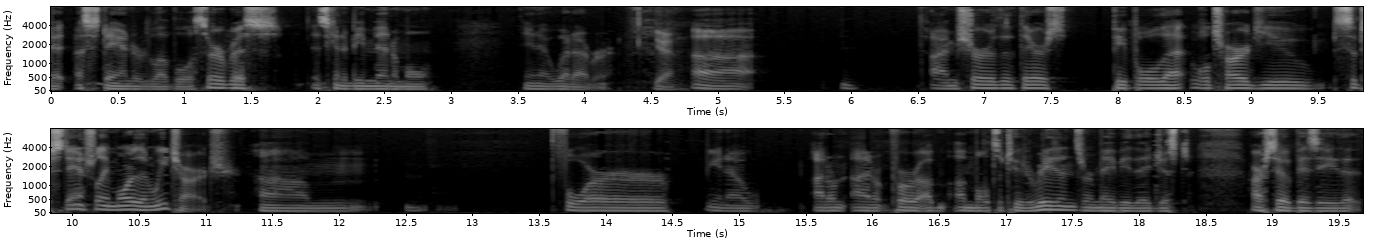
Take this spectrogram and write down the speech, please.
get a standard level of service it's going to be minimal you know whatever. Yeah. i'm sure that there's people that will charge you substantially more than we charge um for you know i don't i don't for a, a multitude of reasons or maybe they just are so busy that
